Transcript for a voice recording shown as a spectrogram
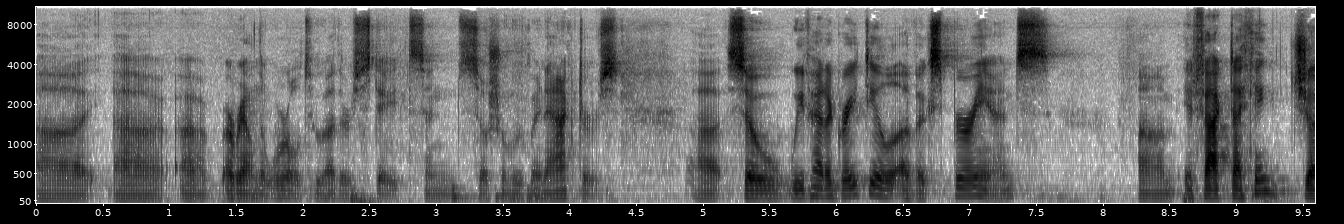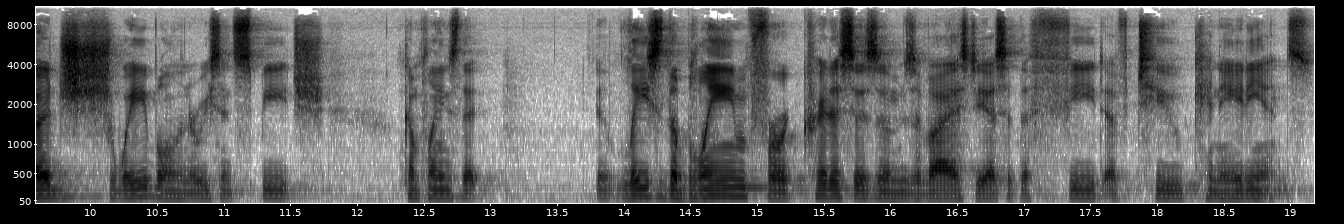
around the world to other states and social movement actors. Uh, so we've had a great deal of experience. Um, in fact, I think Judge Schwebel, in a recent speech complains that it lays the blame for criticisms of ISDS at the feet of two Canadians.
